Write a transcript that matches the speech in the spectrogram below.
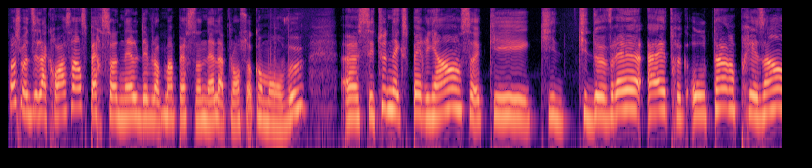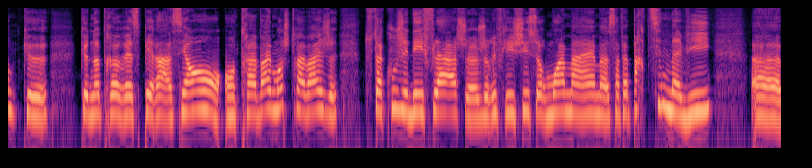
Moi, je me dis la croissance personnelle, développement personnel, appelons ça comme on veut. Euh, c'est une expérience qui, qui, qui devrait être autant présente que, que notre respiration. On travaille. Moi, je travaille. tout à coup, j'ai des flashs. Je réfléchis sur moi-même. Ça fait partie de ma vie. Euh,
